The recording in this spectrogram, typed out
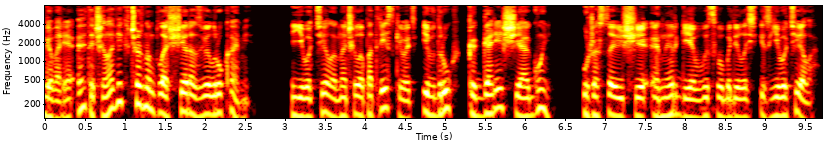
Говоря это, человек в черном плаще развел руками. Его тело начало потрескивать, и вдруг, как горящий огонь, ужасающая энергия высвободилась из его тела.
